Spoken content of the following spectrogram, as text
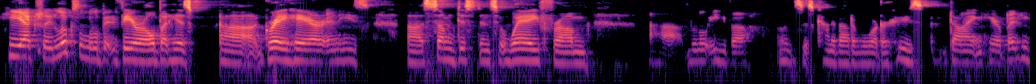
he actually looks a little bit virile, but he has uh, gray hair and he's uh, some distance away from uh, little Eva. Oh, this is kind of out of order. He's dying here, but he,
